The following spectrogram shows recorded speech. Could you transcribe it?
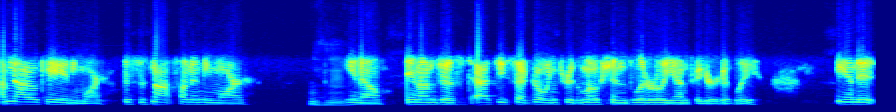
I'm not okay anymore. This is not fun anymore. Mm-hmm. You know, and I'm just, as you said, going through the motions, literally and figuratively. And it,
